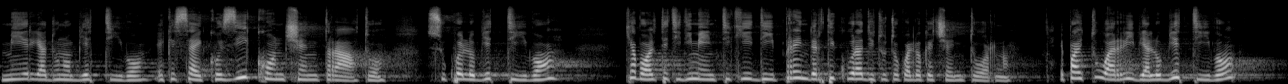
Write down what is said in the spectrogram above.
miri ad un obiettivo e che sei così concentrato su quell'obiettivo che a volte ti dimentichi di prenderti cura di tutto quello che c'è intorno. E poi tu arrivi all'obiettivo,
